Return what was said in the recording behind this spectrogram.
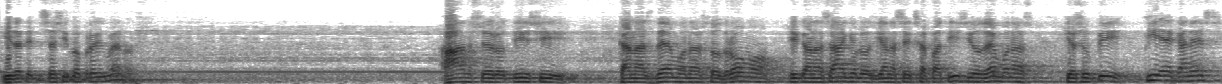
Είδατε τι σας είπα προηγουμένως. Αν σε ρωτήσει κανένας δαίμονας στον δρόμο ή κανένας άγγελος για να σε εξαπατήσει ο δαίμονας και σου πει τι έκανες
